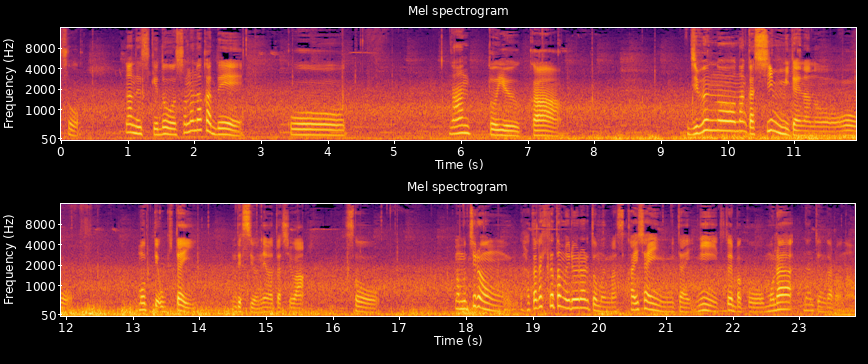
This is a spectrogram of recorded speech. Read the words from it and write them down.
そう。なんですけどその中でこうなんというか自分のなんか芯みたいなのを持っておきたいんですよね私は。そう、まあ、もちろん働き方もいろいろあると思います。会社員みたいに例えばこうもらなんて言うんだろうな。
